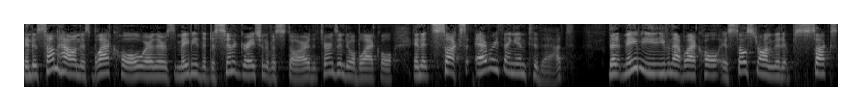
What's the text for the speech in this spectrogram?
And somehow in this black hole, where there's maybe the disintegration of a star that turns into a black hole, and it sucks everything into that, that maybe even that black hole is so strong that it sucks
